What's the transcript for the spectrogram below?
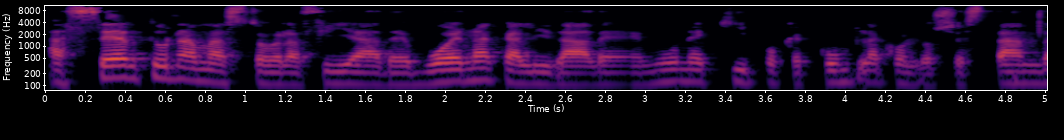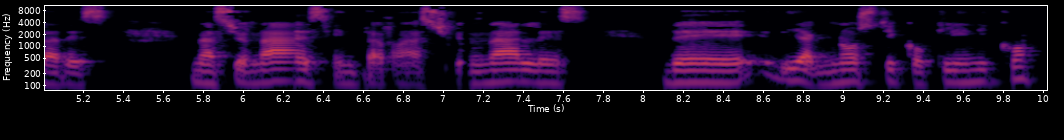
hacerte una mastografía de buena calidad en un equipo que cumpla con los estándares nacionales e internacionales de diagnóstico clínico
